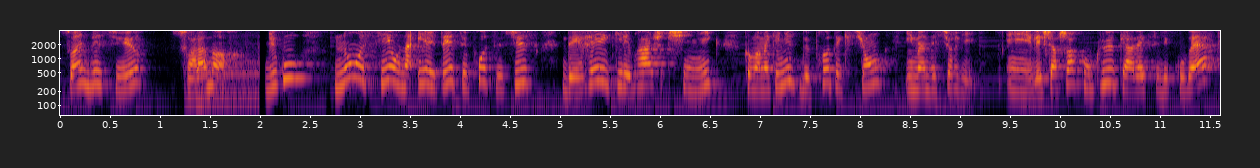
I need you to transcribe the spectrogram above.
soit une blessure, soit la mort. Du coup, nous aussi, on a hérité ce processus des rééquilibrages chimiques comme un mécanisme de protection et même de survie. Et les chercheurs concluent qu'avec ces découvertes,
